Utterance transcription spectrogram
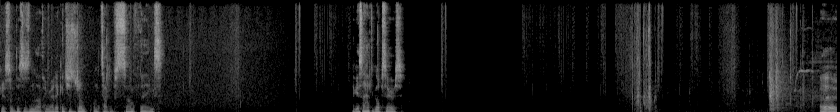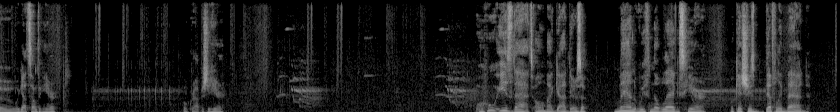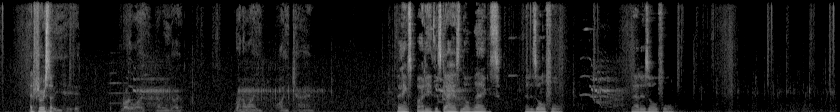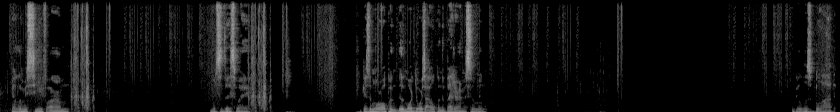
Okay, so this is nothing, right? I can just jump on top of some things. I guess I have to go upstairs. Oh, we got something here. Oh crap, is she here? Who is that? Oh my god, there's a man with no legs here. Okay, she's definitely bad. At first, I, Be here. Run away. Run away while you can. thanks, buddy. This guy has no legs. That is awful. That is awful. Yeah, let me see if um. What's this way? Because the more open, the more doors I open, the better. I'm assuming. Look at all this blood.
